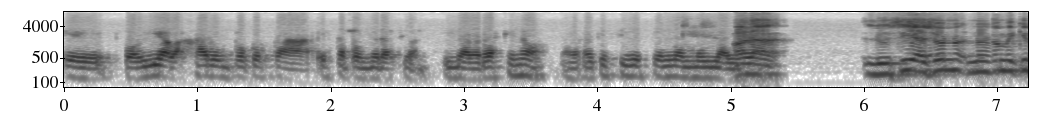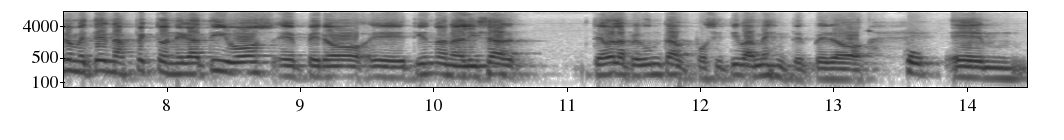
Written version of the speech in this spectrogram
eh, podía bajar un poco esta, esta ponderación. Y la verdad es que no, la verdad es que sigue siendo muy alta. Lucía, yo no, me quiero meter en aspectos negativos, eh, pero eh, tiendo a analizar, te hago la pregunta positivamente, pero em,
